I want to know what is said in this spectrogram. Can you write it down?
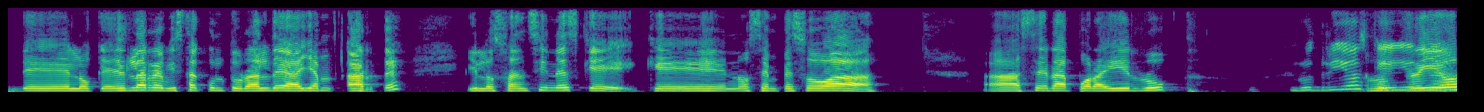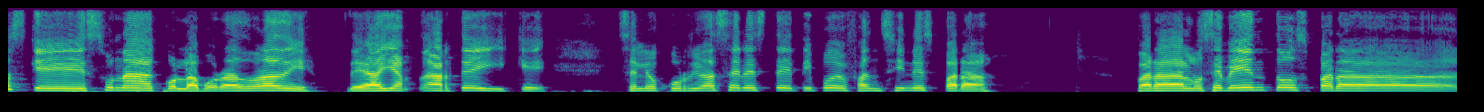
de lo que es la revista cultural de Ayam Arte y los fanzines que, que nos empezó a, a hacer a por ahí Ruth, Ruth Ríos, que Ruth es una colaboradora de, de Ayam Arte y que se le ocurrió hacer este tipo de fanzines para, para los eventos, para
